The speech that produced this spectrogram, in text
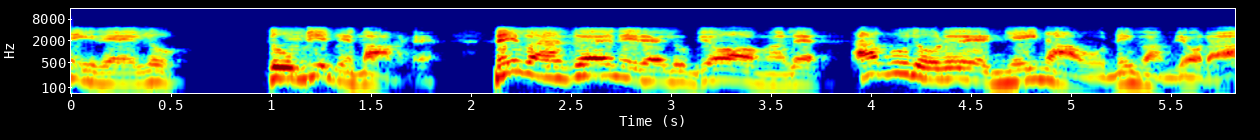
နေတယ်လို့သူအပြစ်တင်မှာလဲနိဗ္ဗာန်စွဲနေတယ်လို့ပြောအောင်ကလည်းအကုသိုလ်တွေရဲ့ငြိမ်းတာကိုနိဗ္ဗာန်ပြောတာ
